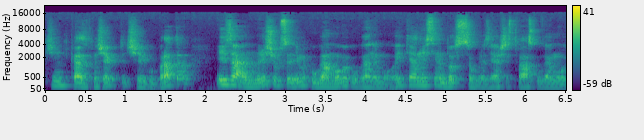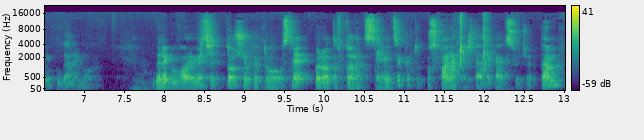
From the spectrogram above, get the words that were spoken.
ще казах на шефката, че ще го прата и заедно нали, ще обсъдим кога мога, кога не мога. И тя наистина доста съобразяваше с това аз кога мога и кога не мога. Да не говорим, че точно като след първата, втората седмица, като посхванах нещата как се случват там,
